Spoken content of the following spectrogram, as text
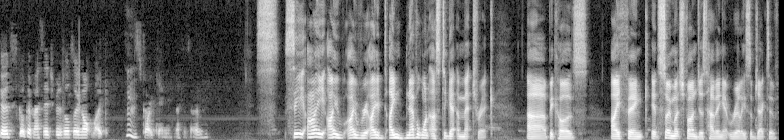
good. It's got a good message, but it's also not like Hmm. striking necessarily. See, I, I, I, re- I, I never want us to get a metric, uh, because I think it's so much fun just having it really subjective.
